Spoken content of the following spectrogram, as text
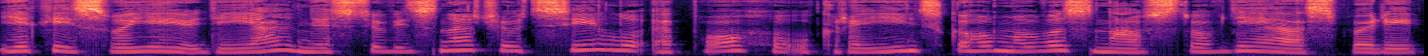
який своєю діяльністю відзначив цілу епоху українського мовознавства в діаспорі,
